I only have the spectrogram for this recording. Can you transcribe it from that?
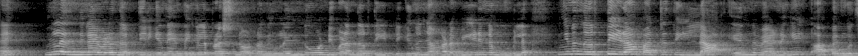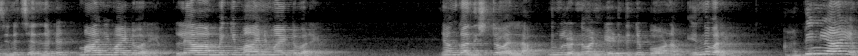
ഏ? നിങ്ങൾ എന്തിനാണ് ഇവിടെ നിർത്തിയിരിക്കുന്നത് എന്തെങ്കിലും പ്രശ്നമുണ്ടോ? നിങ്ങൾ എന്തുകൊണ്ട് ഇവിടെ നിർത്തിയിട്ടിരിക്കുന്നു? ഞങ്ങളുടെ വീടിന്റെ മുമ്പിൽ ഇങ്ങനെ നിർത്തിയിടാൻ പറ്റത്തില്ല എന്ന് വേണമെങ്കിൽ ആ പെങ്കുച്ചിനെ ചെന്നിട്ട് മാന്യമായിട്ട് പറയാം. അല്ലെ ആ അമ്മയ്ക്ക് മാന്യമായിട്ട് പറയാം. ഞങ്ങൾക്ക് അത് ഇഷ്ടമല്ല നിങ്ങൾ ഇവിടുന്ന് വണ്ടി എടുത്തിട്ട് പോകണം എന്ന് പറയും. അത് ന്യായം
